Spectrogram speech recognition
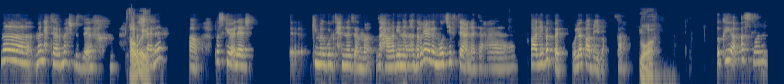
ما ما نحترمهش بزاف. آه عرفتش oui. علاه؟ آه، parce que علاش؟ آآ كيما قُلت حنا زعما صح غادي نهضر غير على ال motif تاعنا تاع طالبة طِب ولا طبيبة صح، واه. دوك هي أصلًا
